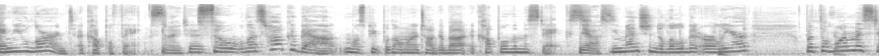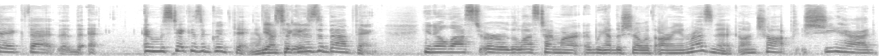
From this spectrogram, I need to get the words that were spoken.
And you learned a couple things. I did. So let's talk about, most people don't want to talk about a couple of the mistakes. Yes. You mentioned a little bit earlier, but the one mistake that, that and mistake is a good thing. I'm Yes, not it is. as a bad thing. You know, last or the last time our, we had the show with Ariane Resnick on Chopped, she had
